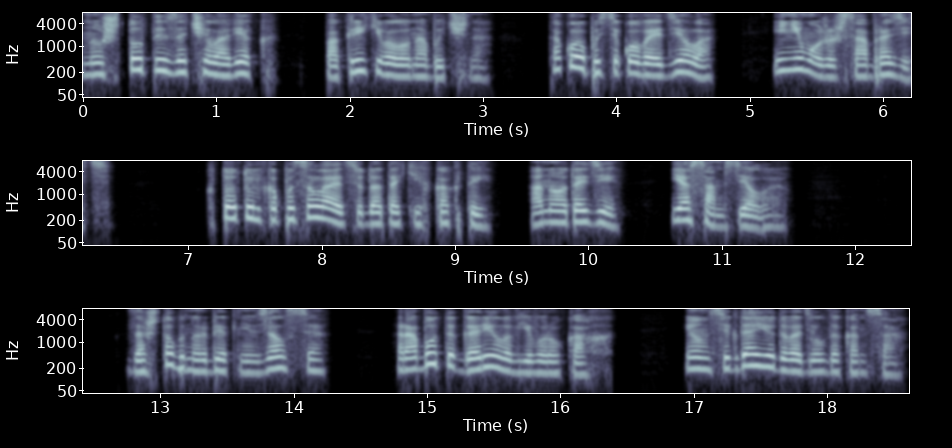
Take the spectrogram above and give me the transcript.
«Ну что ты за человек?» — покрикивал он обычно. «Такое пустяковое дело, и не можешь сообразить. Кто только посылает сюда таких, как ты? А ну отойди, я сам сделаю». За что бы Нурбек не взялся, работа горела в его руках, и он всегда ее доводил до конца.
